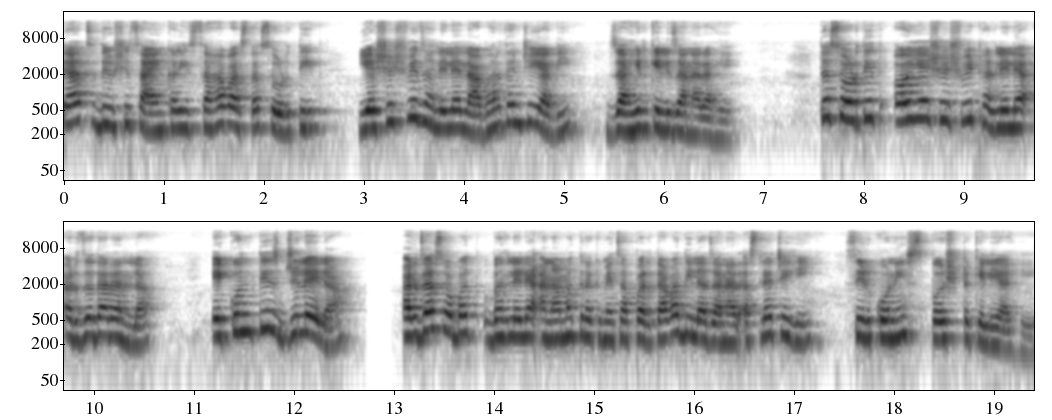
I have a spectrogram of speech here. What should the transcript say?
त्याच दिवशी सायंकाळी सहा वाजता सोडतीत यशस्वी झालेल्या लाभार्थ्यांची यादी जाहीर केली जाणार आहे. तर सोडतीत अयशस्वी ठरलेल्या अर्जदारांना एकोणतीस जुलैला अर्जासोबत भरलेल्या अनामत रकमेचा परतावा दिला जाणार असल्याचेही सिडकोने स्पष्ट केले आहे.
